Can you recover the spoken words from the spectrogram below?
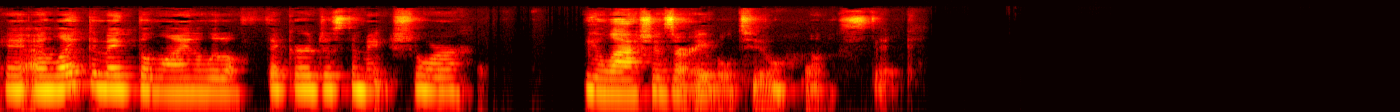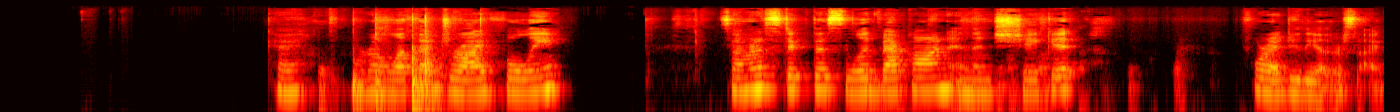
Okay, I like to make the line a little thicker just to make sure the lashes are able to oh, stick. Okay, we're going to let that dry fully. So I'm going to stick this lid back on and then shake it before I do the other side.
